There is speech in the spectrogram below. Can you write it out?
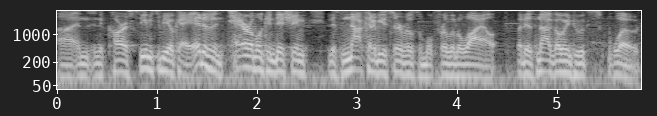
Uh, and, and the car seems to be okay. It is in terrible condition. It is not going to be serviceable for a little while, but it's not going to explode.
